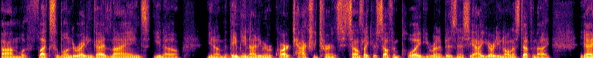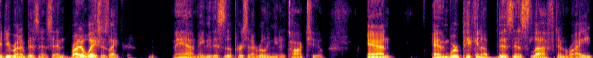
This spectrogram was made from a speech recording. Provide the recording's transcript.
um, with flexible underwriting guidelines you know you know they may not even require tax returns sounds like you're self-employed you run a business yeah you already know all that stuff and they're like yeah i do run a business and right away it's just like man maybe this is a person i really need to talk to and and we're picking up business left and right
